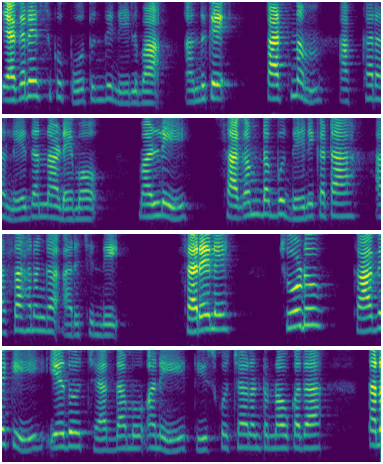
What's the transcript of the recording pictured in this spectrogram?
ఎగరేసుకు పోతుంది నీలిమ. అందుకే కట్నం అక్కర లేదన్నాడేమో మళ్ళీ సగం డబ్బు దేనికట? అసహనంగా అరిచింది. సరేలే చూడు కావ్యకి ఏదో చేద్దాము అని తీసుకొచ్చానంటున్నావు కదా తన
